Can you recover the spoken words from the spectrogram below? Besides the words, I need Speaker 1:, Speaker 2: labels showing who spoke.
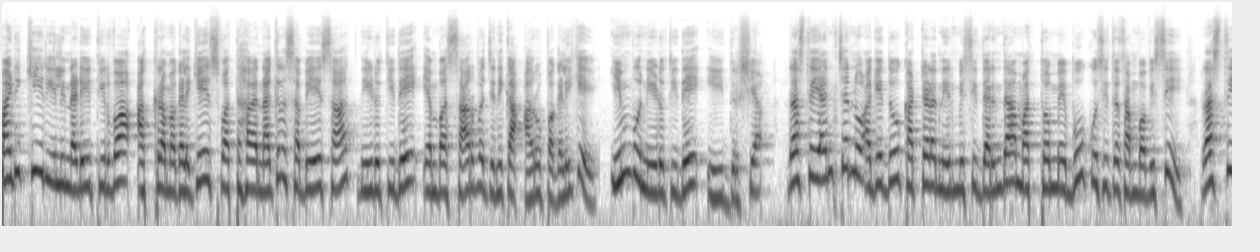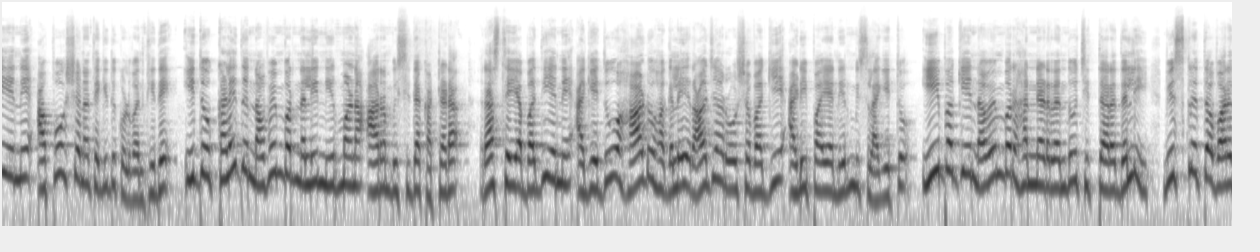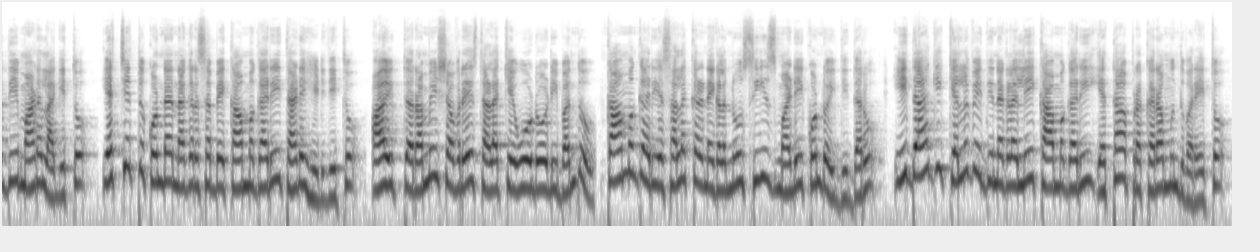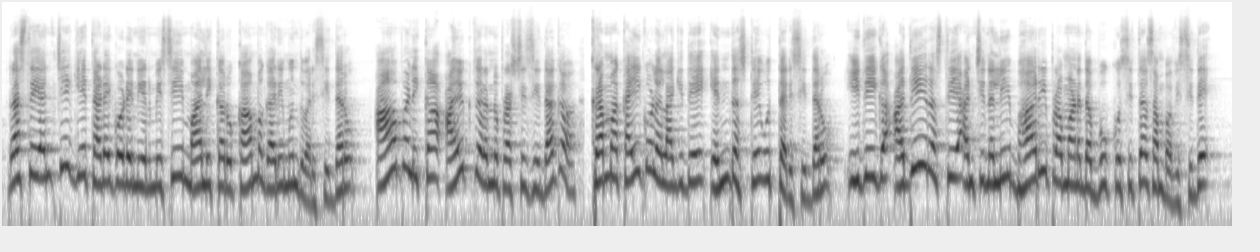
Speaker 1: ಮಡಿಕೇರಿಯಲ್ಲಿ ನಡೆಯುತ್ತಿರುವ ಅಕ್ರಮಗಳಿಗೆ ಸ್ವತಃ ನಗರಸಭೆಯೇ ಸಾಥ್ ನೀಡುತ್ತಿದೆ ಎಂಬ ಸಾರ್ವಜನಿಕ ಆರೋಪಗಳಿಗೆ ಇಂಬು ನೀಡುತ್ತಿದೆ ಈ ದೃಶ್ಯ. ರಸ್ತೆಯ ಅಂಚನ್ನು ಅಗೆದು ಕಟ್ಟಡ ನಿರ್ಮಿಸಿದ್ದರಿಂದ ಮತ್ತೊಮ್ಮೆ ಭೂಕುಸಿತ ಸಂಭವಿಸಿ ರಸ್ತೆಯನ್ನೇ ಅಪೋಷಣ ತೆಗೆದುಕೊಳ್ಳುವಂತಿದೆ. ಇದು ಕಳೆದ ನವೆಂಬರ್ನಲ್ಲಿ ನಿರ್ಮಾಣ ಆರಂಭಿಸಿದ ಕಟ್ಟಡ. ರಸ್ತೆಯ ಬದಿಯನ್ನೇ ಅಗೆದು ಹಾಡು ಹಗಲೇ ರಾಜಾರೋಷವಾಗಿ ಅಡಿಪಾಯ ನಿರ್ಮಿಸಲಾಗಿತ್ತು. ಈ ಬಗ್ಗೆ ನವೆಂಬರ್ ಹನ್ನೆರಡರಂದು ಚಿತ್ತಾರದಲ್ಲಿ ವಿಸ್ತೃತ ವರದಿ ಮಾಡಲಾಗಿತ್ತು. ಎಚ್ಚೆತ್ತುಕೊಂಡ ನಗರಸಭೆ ಕಾಮಗಾರಿ ತಡೆ ಹಿಡಿದಿತ್ತು. ಆಯುಕ್ತ ರಮೇಶ್ ಅವರೇ ಸ್ಥಳಕ್ಕೆ ಓಡೋಡಿ ಬಂದು ಕಾಮಗಾರಿಯ ಸಲಕರಣೆಗಳನ್ನು ಸೀಸ್ ಮಾಡಿ ಕೊಂಡೊಯ್ದಿದ್ದರು. ಇದಾಗಿ ಕೆಲವೇ ದಿನಗಳಲ್ಲಿ ಕಾಮಗಾರಿ ಯಥಾ ಪ್ರಕಾರ ಮುಂದುವರೆಯಿತು. ರಸ್ತೆ ಅಂಚೆಗೆ ತಡೆಗೋಡೆ ನಿರ್ಮಿಸಿ ಮಾಲೀಕರು ಕಾಮಗಾರಿ ಮುಂದುವರಿಸಿದ್ದರು. ಆ ಬಳಿಕ ಆಯುಕ್ತರನ್ನು ಪ್ರಶ್ನಿಸಿದಾಗ ಕ್ರಮ ಕೈಗೊಳ್ಳಲಾಗಿದೆ ಎಂದಷ್ಟೇ ಉತ್ತರಿಸಿದ್ದರು. ಇದೀಗ ಅದೇ ರಸ್ತೆಯ ಅಂಚಿನಲ್ಲಿ ಭಾರೀ ಪ್ರಮಾಣದ ಭೂಕುಸಿತ ಸಂಭವಿಸಿದೆ.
